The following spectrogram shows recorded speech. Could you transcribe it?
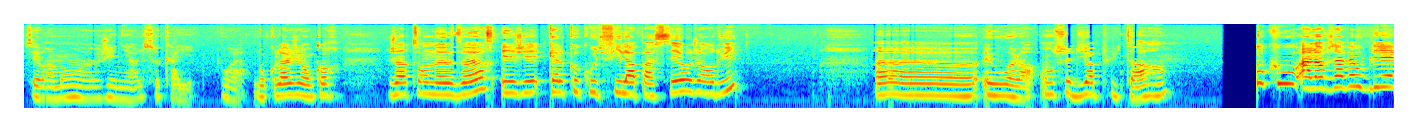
C'est vraiment génial ce cahier. Voilà. Donc là j'ai encore... J'attends 9h et j'ai quelques coups de fil à passer aujourd'hui. Euh, et voilà, on se dit à plus tard. Hein. Coucou, alors j'avais oublié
